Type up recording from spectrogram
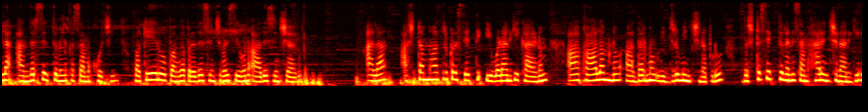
ఇలా అందరి శక్తులను సమకూర్చి ఒకే రూపంగా ప్రదర్శించమని శివును ఆదేశించారు. అలా అష్టమాతృకుల శక్తి ఇవ్వడానికి కారణం ఆ కాలంలో అధర్మం విజృంభించినప్పుడు దుష్టశక్తులని సంహరించడానికి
